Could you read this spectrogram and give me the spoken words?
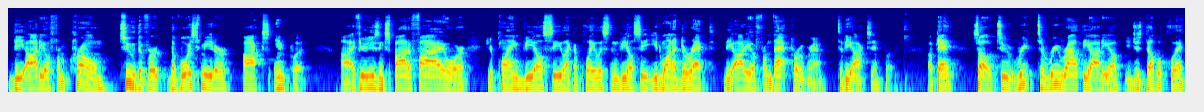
the audio from Chrome to the, the Voicemeeter aux input. Uh, if you're using Spotify or if you're playing VLC, like a playlist in VLC, you'd want to direct the audio from that program to the aux input. Okay? So to, re- to reroute the audio, you just double click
